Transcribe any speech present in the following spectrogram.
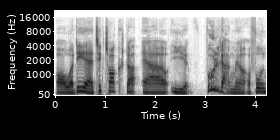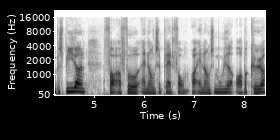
Og øh, det er TikTok, der er i fuld gang med at få den på speederen for at få annonceplatform og annoncemuligheder op at køre,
